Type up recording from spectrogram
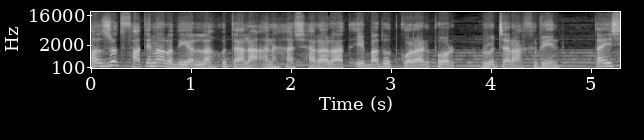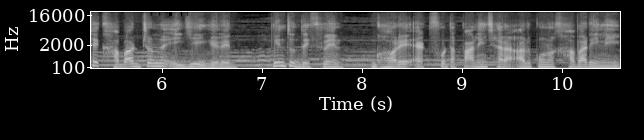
হজরত ফাতেমা রদিয়াল্লাহ তালা আনহা সারা রাত এবাদত করার পর রোজা রাখবেন, তাই সে খাবার জন্য এগিয়ে গেলেন। কিন্তু দেখলেন, ঘরে এক ফোঁটা পানি ছাড়া আর কোনো খাবারই নেই।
